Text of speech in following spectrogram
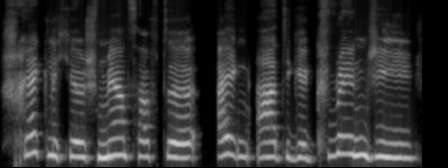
schreckliche, schmerzhafte, eigenartige, cringy,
